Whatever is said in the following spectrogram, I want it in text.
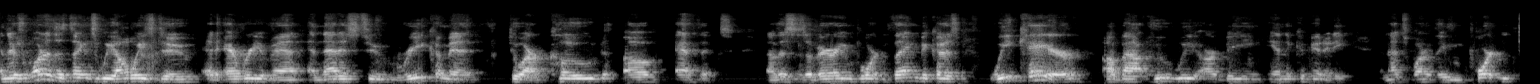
And there's one of the things we always do at every event, and that is to recommit to our code of ethics. Now, this is a very important thing because we care about who we are being in the community. And that's one of the important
